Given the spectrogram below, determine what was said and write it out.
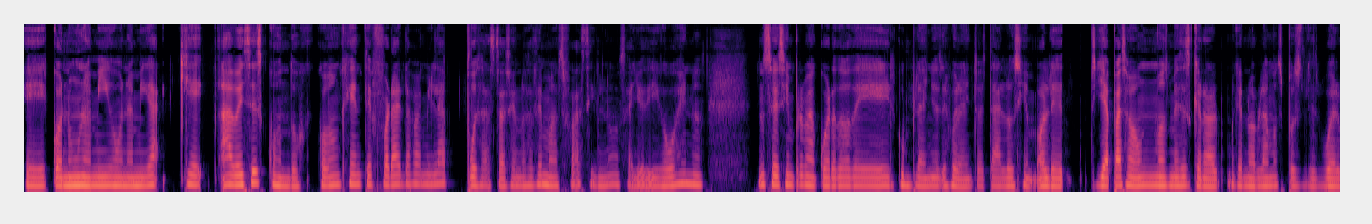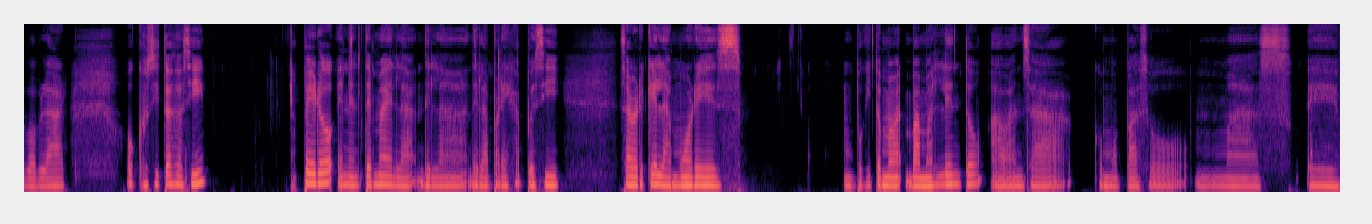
eh, con un amigo, una amiga, que a veces cuando con gente fuera de la familia, pues hasta se nos hace más fácil, ¿no? O sea, yo digo, bueno, no sé, siempre me acuerdo del cumpleaños de fulanito de tal, o, siempre, o le, ya pasó unos meses que no, que no hablamos, pues les vuelvo a hablar, o cositas así. Pero en el tema de la, de la, de la pareja, pues sí, saber que el amor es un poquito más, va más lento, avanza como paso más eh,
